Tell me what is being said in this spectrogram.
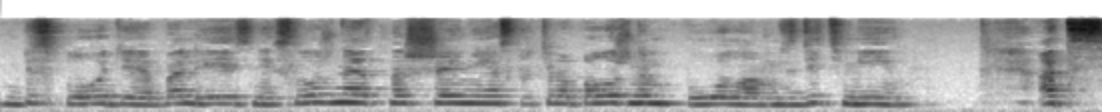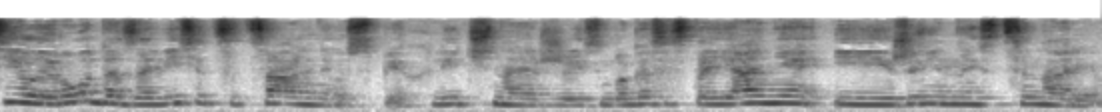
Бесплодие, болезни, сложные отношения с противоположным полом, с детьми. От силы рода зависит социальный успех, личная жизнь, благосостояние и жизненные сценарии.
